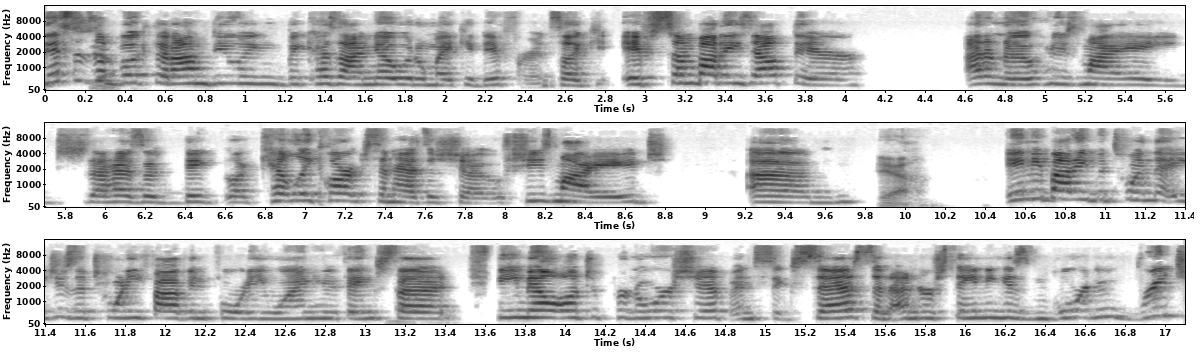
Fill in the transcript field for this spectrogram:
this is yeah. a book that I'm doing because I know it'll make a difference. Like if somebody's out there, I don't know who's my age that has a big like Kelly Clarkson has a show. She's my age. Um, yeah. Anybody between the ages of 25 and 41 who thinks that female entrepreneurship and success and understanding is important, reach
